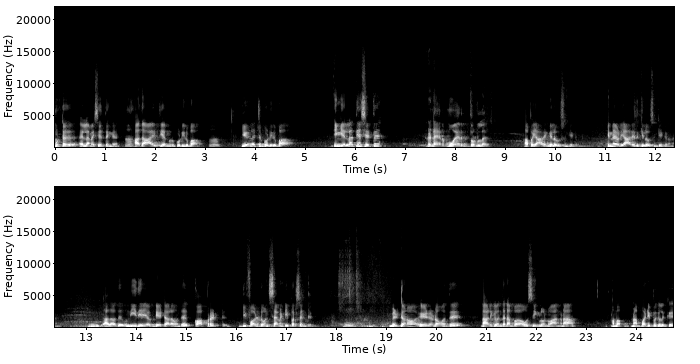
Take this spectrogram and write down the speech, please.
முட்டை எல்லாமே சேர்த்துங்க. அது ஆயிரத்தி இரநூறு கோடி ரூபாய் ஏழு லட்சம் கோடி ரூபாய் இங்க எல்லாத்தையும் சேர்த்து? ரெண்டாயிரம் மூவாயிரத்து தொடரல அப்போ யார் எங்கே இலவசம் கேட்குறாங்க என்ன? யார் எதுக்கு இலவசம் கேட்குறேன் நான்? அதாவது நீதி ஆயோக் டேட்டாவில் வந்து corporate default loan seventy percent மில்டனோ ஏழனோ வந்து நாளைக்கு வந்து நம்ம ஹவுசிங் லோன் வாங்கினா நம்ம நம்ம படிப்புகளுக்கு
